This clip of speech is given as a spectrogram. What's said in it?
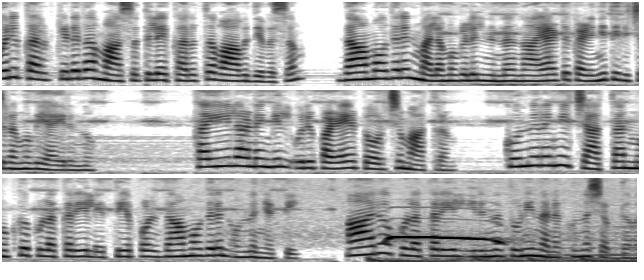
ഒരു കർക്കിടക മാസത്തിലെ കറുത്ത വാവ് ദിവസം ദാമോദരൻ മലമുകളിൽ നിന്ന് നായാട്ട് കഴിഞ്ഞ് തിരിച്ചിറങ്ങുകയായിരുന്നു. കയ്യിലാണെങ്കിൽ ഒരു പഴയ ടോർച്ച് മാത്രം. കുന്നിറങ്ങി ചാത്താൻ മുക്ക് കുളക്കരയിൽ എത്തിയപ്പോൾ ദാമോദരൻ ഒന്ന് ഞെട്ടി. ആരോ കുളക്കരയിൽ ഇരുന്ന് തുണി നനക്കുന്ന ശബ്ദം.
